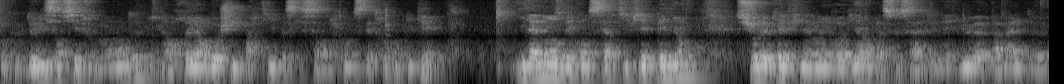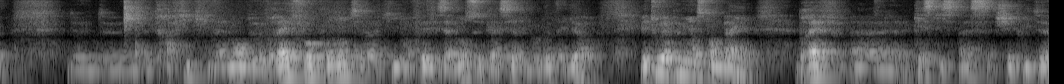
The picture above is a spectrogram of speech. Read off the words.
Donc de licencier tout le monde, il en réembauche une partie parce qu'il s'est rendu compte que c'était trop compliqué. Il annonce des comptes certifiés payants sur lesquels finalement il revient parce que ça a donné lieu à pas mal de, de, trafic finalement de vrais faux comptes euh, qui ont fait des annonces, c'était assez rigolo d'ailleurs. Mais tout est un peu mis en stand-by. Bref, euh, qu'est-ce qui se passe chez Twitter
